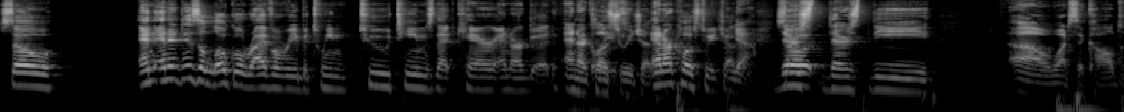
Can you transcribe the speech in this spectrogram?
So and and it is a local rivalry between two teams that care and are good And I are close to each other. And are close to each other. Yeah. So There's there's the oh, what's it called?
